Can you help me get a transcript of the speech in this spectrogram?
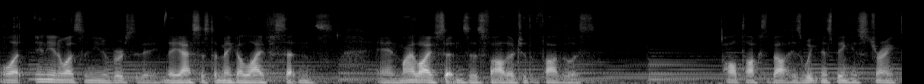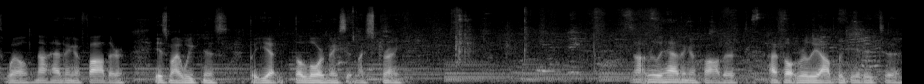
Well, at Indiana Wesleyan University, they asked us to make a life sentence, and my life sentence is father to the fatherless. Paul talks about his weakness being his strength. Well, not having a father is my weakness, but yet the Lord makes it my strength. Not really having a father, I felt really obligated to,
